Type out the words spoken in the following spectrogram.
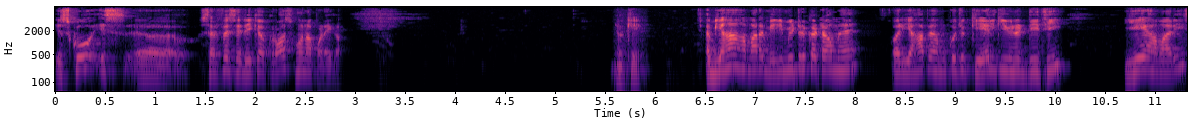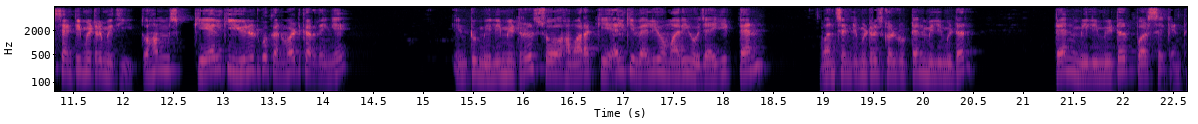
इसको इस सरफेस एरिया का क्रॉस होना पड़ेगा। Okay okay. अब यहाँ हमारा मिलीमीटर का टर्म है, और यहाँ पे हमको जो केएल की यूनिट दी थी, ये हमारी सेंटीमीटर में थी। तो हम केएल की यूनिट को कन्वर्ट कर देंगे इंटू मिलीमीटर सो हमारा केएल की वैल्यू हमारी हो जाएगी ten one centimetre equal to ten millimetre ten millimetre per second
